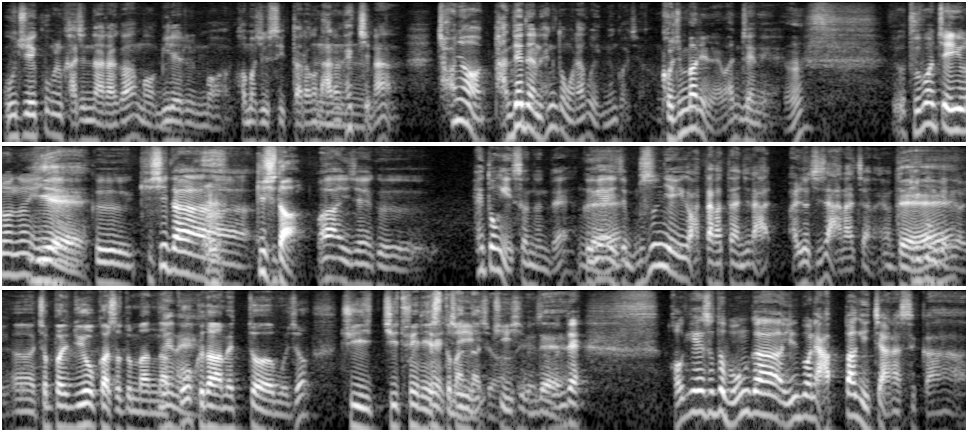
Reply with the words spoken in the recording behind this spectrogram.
우주의 꿈을 가진 나라가 뭐 미래를 뭐 거머쥘 수 있다라고 말은 음. 했지만 전혀 반대되는 행동을 하고 있는 거죠. 거짓말이네, 완전히. 그리고 두 번째 이유로는 예. 이제 그 기시다와 기시다. 이제 그 회동이 있었는데 그게 네. 이제 무슨 얘기가 왔다 갔다 하는지는 아- 알려지지 않았잖아요. 다 비공개되어 네. 있고. 어, 전번에 뉴욕 가서도 만났고. 그 다음에 또 뭐죠? G G20에서도 네, 만나죠. G20에서. 네. 근데 거기에서도 뭔가 일본의 압박이 있지 않았을까.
